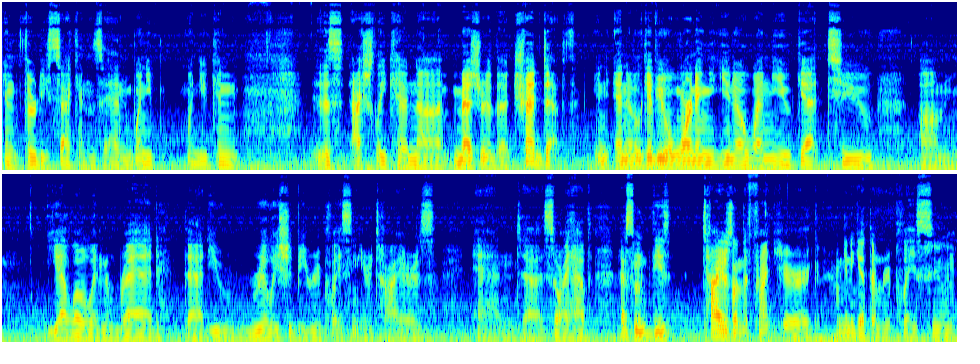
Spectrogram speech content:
in 30 seconds. And when you when you can, this actually can uh, measure the tread depth, and, and, it'll give you a warning. You know when you get to um, yellow and red that you really should be replacing your tires. And uh, so I have I have some of these tires on the front here, I'm gonna get them replaced soon.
